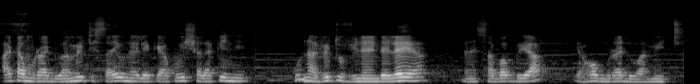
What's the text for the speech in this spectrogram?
hata mradi wa miti sasa hivi unaelekea kuisha, lakini kuna vitu vinaendelea na ni sababu ya, ya huo mradi wa miti.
